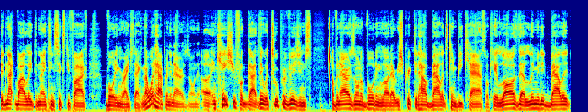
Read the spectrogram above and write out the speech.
did not violate the 1965 Voting Rights Act. Now, what happened in Arizona? Uh, in case you forgot, there were two provisions of an Arizona voting law that restricted how ballots can be cast. Okay, laws that limited ballot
